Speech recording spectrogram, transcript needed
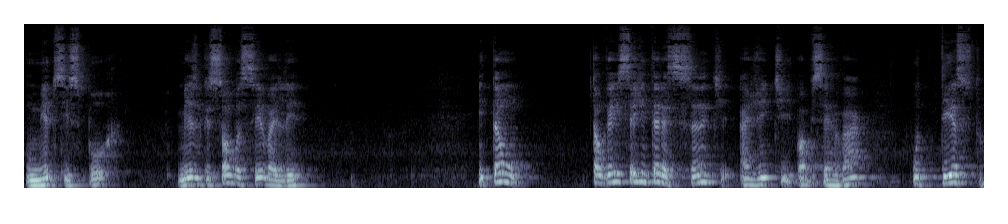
Um medo de se expor, mesmo que só você vai ler? Então, talvez seja interessante a gente observar o texto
